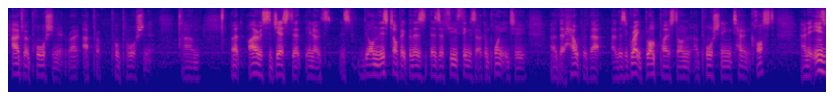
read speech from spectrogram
how to apportion it, right? Proportion it. Um, but I would suggest that, you know, it's, it's beyond this topic, but there's, there's a few things that I can point you to uh, that help with that. Uh, there's a great blog post on apportioning tenant cost, and it is,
